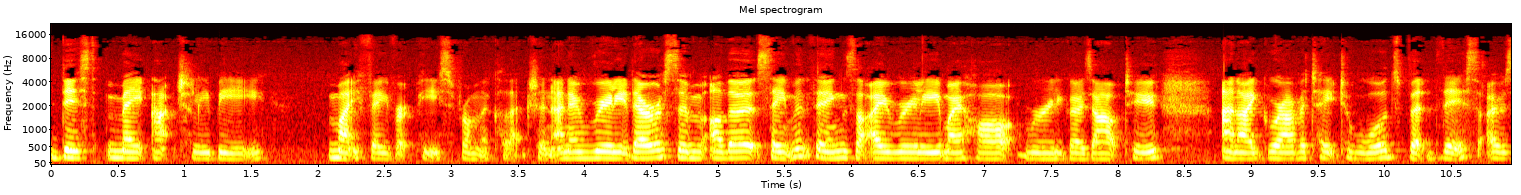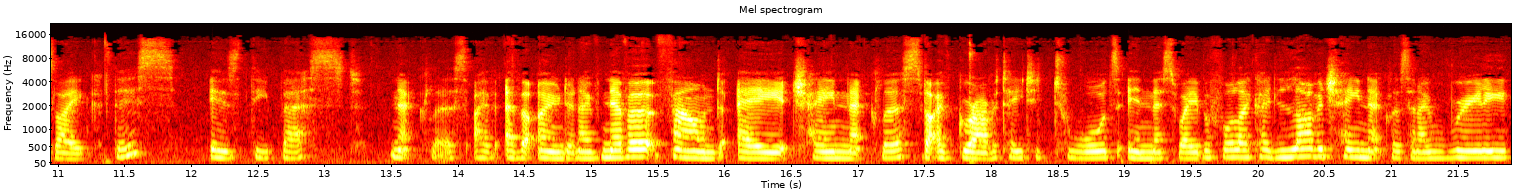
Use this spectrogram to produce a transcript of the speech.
this may actually be my favorite piece from the collection. And I really there are some other statement things that I really my heart really goes out to and I gravitate towards but this I was like this is the best necklace I've ever owned and I've never found a chain necklace that I've gravitated towards in this way before. Like I love a chain necklace and I really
